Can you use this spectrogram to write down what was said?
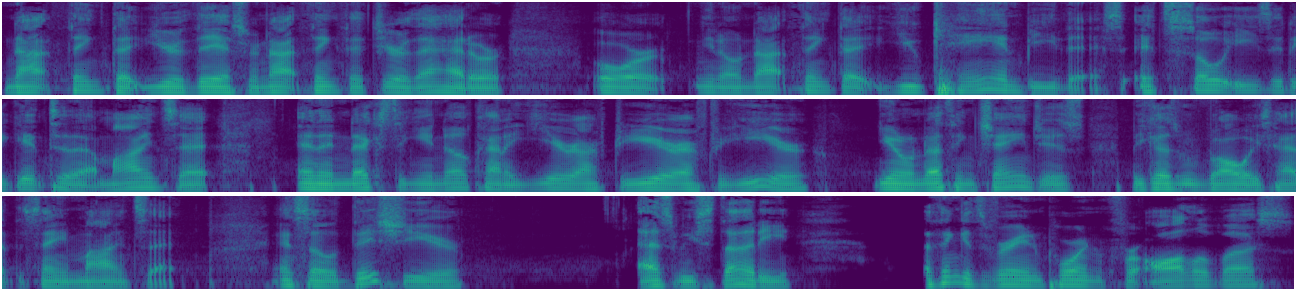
not think that you're this or not think that you're that or or you know not think that you can be this. It's so easy to get into that mindset and then next thing you know kind of year after year after year you know, nothing changes because we've always had the same mindset. And so this year, as we study, I think it's very important for all of us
